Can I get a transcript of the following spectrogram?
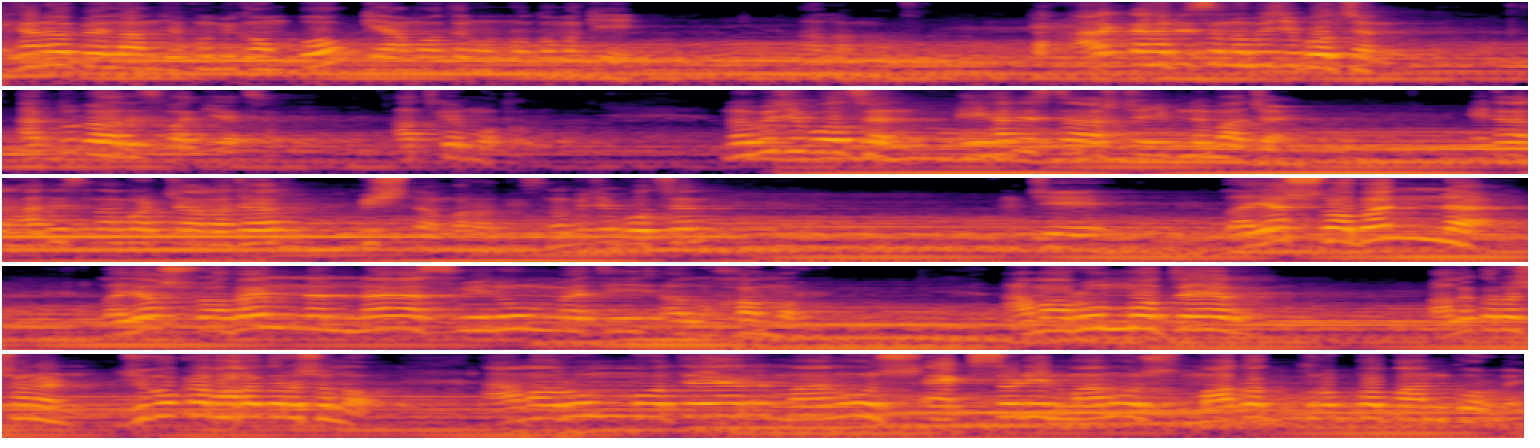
এখানেও পেলাম যে, ভূমিকম্প কেয়ামতের অন্যতম কি? আলামত। আরেকটা হাদিসে নবীজি বলছেন আর দুটো হাদিস বাকি আছে, আজকের মতো। নবীজি বলছেন, এই হাদিসটা আসছে ইবনে মাজায়। এটার হাদিস নাম্বার চার হাজার বিশ নম্বর হাদিস। নবীজি বলছেন যে, লায়াশরাবান্না লায়াশরাবান্না নাস মিন উম্মতি আল খামর। আমার উম্মতের, ভালো করে শোনেন, যুবকরা ভালো করে শোনো। আমার উম্মতের মানুষ, এক শ্রেণির মানুষ মাদক দ্রব্য পান করবে।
